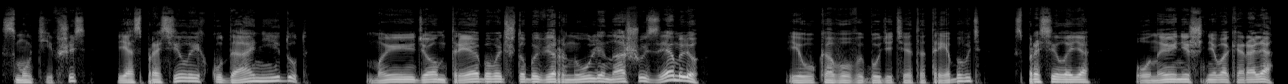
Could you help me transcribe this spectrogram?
Смутившись, я спросила их, куда они идут. «Мы идем требовать, чтобы вернули нашу землю». «И у кого вы будете это требовать?» — спросила я. «У нынешнего короля»,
